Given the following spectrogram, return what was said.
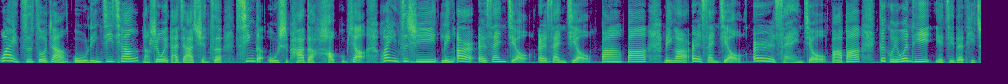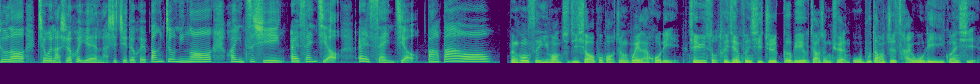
外资做账五零机枪，老师为大家选择新的五十趴的好股票，欢迎咨询零二二三九二三九八八零二二三九。二三九八八个股有问题也记得提出喽，成为老师的会员，老师绝对会帮助您哦。欢迎咨询二三九二三九八八哦。本公司以往之绩效不保证未来获利，且与所推荐分析之个别有价证券无不当之财务利益关系。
